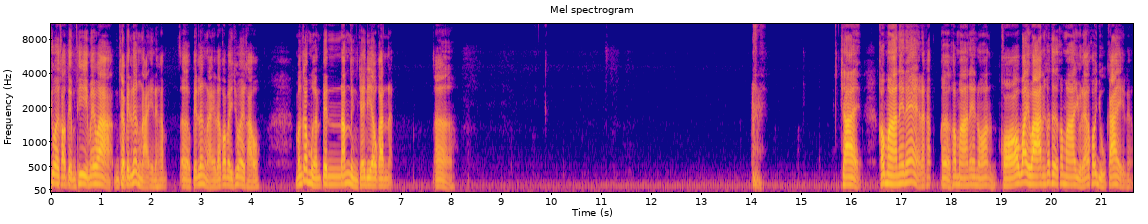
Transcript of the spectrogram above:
ช่วยเขาเต็มที่ไม่ว่าจะเป็นเรื่องไหนนะครับ เออ เป็นเรื่องไหนเราก็ไปช่วยเขา มันก็เหมือนเป็นน้ำหนึ่งใจเดียวกันอะเออใช่ เขามาแน่ๆนะครับ เออ เขามาแน่นอน ขอไหว้วานเขาเถอะเขามาอยู่แล้วเขาอยู่ใกล้นะ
